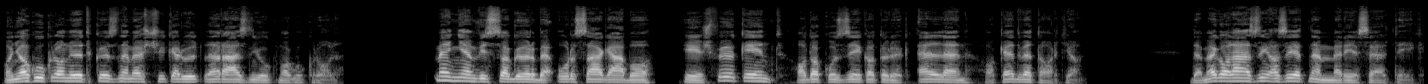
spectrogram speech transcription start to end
A nyakukra nőtt köznemes sikerült lerázniuk magukról. Menjen vissza görbe országába, és főként hadakozzék a török ellen, ha kedve tartja. De megalázni azért nem merészelték.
